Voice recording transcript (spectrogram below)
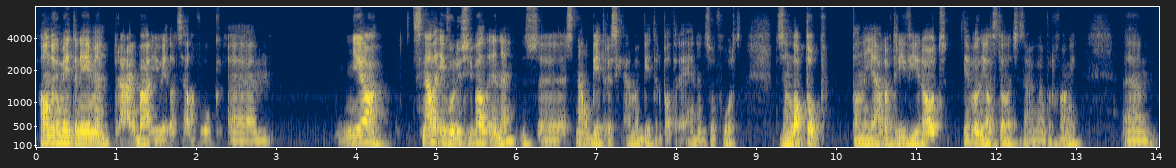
Handig om mee te nemen, draagbaar, je weet dat zelf ook. Um, ja, snelle evolutie wel in, hè? dus uh, snel betere schermen, betere batterijen enzovoort. Dus een laptop van een jaar of drie, vier oud, die wil je al stilletjes aan gaan vervangen. Um,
